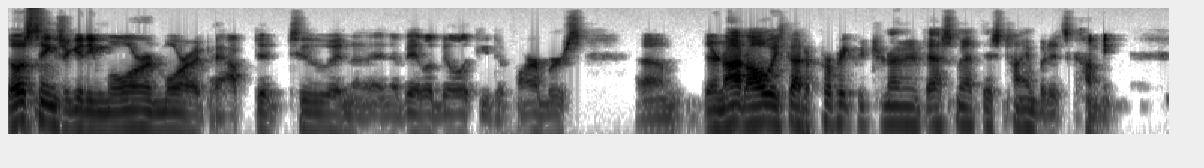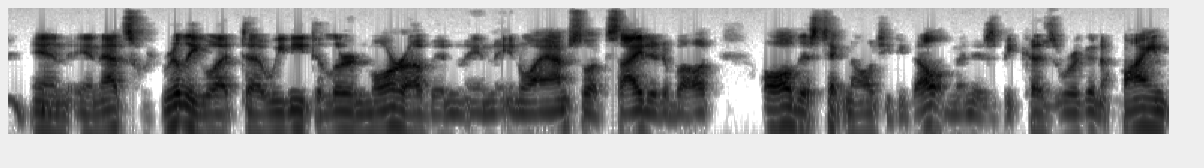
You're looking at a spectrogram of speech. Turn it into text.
those things are getting more and more adapted to and, and availability to farmers. Um, they're not always got a perfect return on investment at this time, but it's coming, mm-hmm. and and that's really what uh, we need to learn more of, and, and, and why I'm so excited about all this technology development is because we're going to find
